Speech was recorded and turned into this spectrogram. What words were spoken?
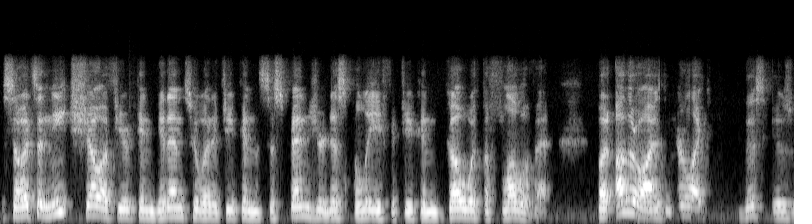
So it's a neat show if you can get into it, if you can suspend your disbelief, if you can go with the flow of it. But otherwise, you're like, this is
